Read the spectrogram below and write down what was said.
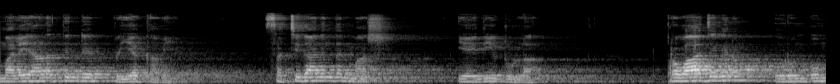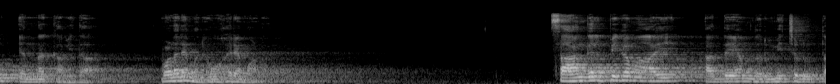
മലയാളത്തിന്റെ പ്രിയ കവി സച്ചിദാനന്ദൻ മാഷ് എഴുതിയിട്ടുള്ള പ്രവാചകനും ഉറുമ്പും എന്ന കവിത വളരെ മനോഹരമാണ്. സാങ്കല്പികമായി അദ്ദേഹം നിർമ്മിച്ചെടുത്ത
